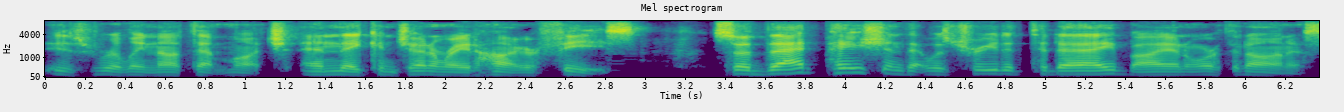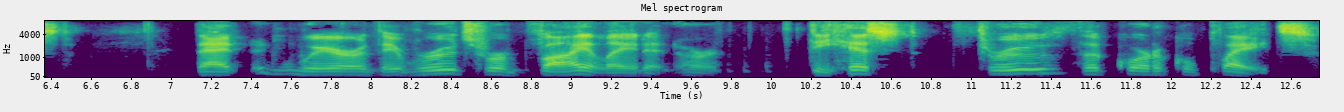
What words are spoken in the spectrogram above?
is really not that much and they can generate higher fees. So that patient that was treated today by an orthodontist, that where the roots were violated or dehisced through the cortical plates,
